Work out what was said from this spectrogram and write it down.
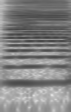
Bye.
